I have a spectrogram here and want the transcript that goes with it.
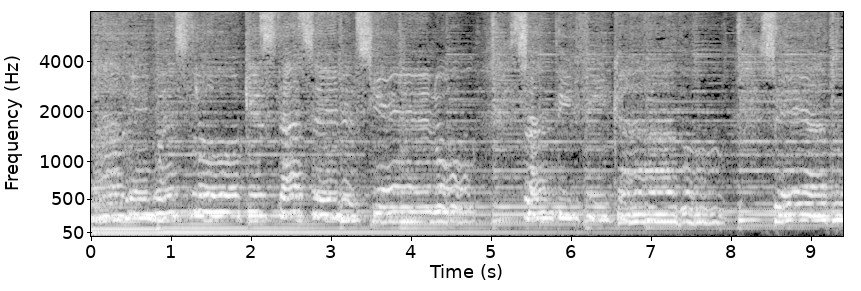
Padre nuestro que estás en el cielo, santificado sea tu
